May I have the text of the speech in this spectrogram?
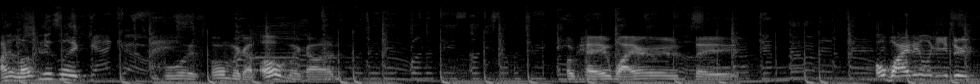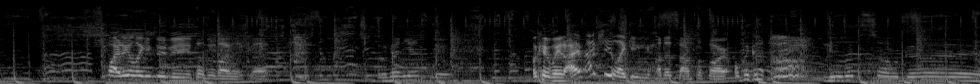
I love his like voice. Oh my god. Oh my god. Okay, why are they? Oh, why are they looking at Why they looking into each other's eye like that? Oh my god, yes, New. Okay, wait, I'm actually liking how this sounds so far. Oh my god, New looks so good.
